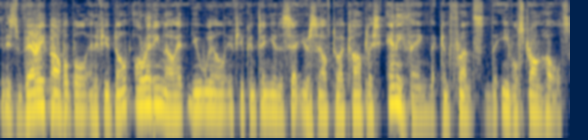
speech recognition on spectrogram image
It is very palpable, and if you don't already know it, you will if you continue to set yourself to accomplish anything that confronts the evil strongholds.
